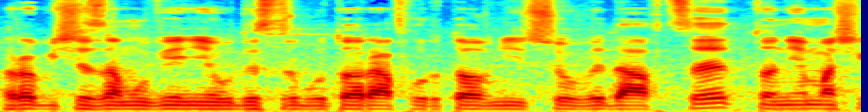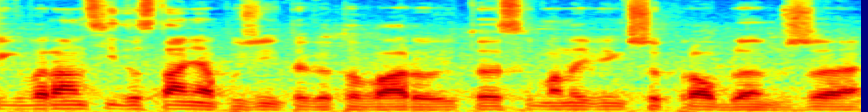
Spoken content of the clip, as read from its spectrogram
robi się zamówienie u dystrybutora, w hurtowni czy u wydawcy, to nie ma się gwarancji dostania później tego towaru i to jest chyba największy problem, że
